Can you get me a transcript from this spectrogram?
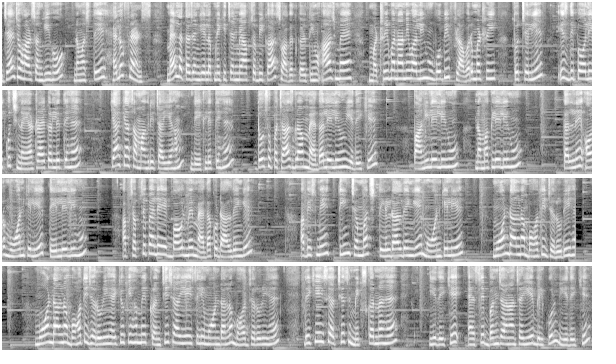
जय जोहार संगी हो। नमस्ते। हेलो फ्रेंड्स मैं लता जंगेल अपने किचन में आप सभी का स्वागत करती हूँ। आज मैं मठरी बनाने वाली हूँ, वो भी फ्लावर मठरी। तो चलिए इस दीपावली कुछ नया ट्राई कर लेते हैं। क्या क्या सामग्री चाहिए हम देख लेते हैं। 250 ग्राम मैदा ले ली हूँ, ये देखिए। पानी ले ली हूँ, नमक ले ली हूँ, तलने और मुअन के लिए तेल ले ली हूँ। अब सबसे पहले एक बाउल में मैदा को डाल देंगे। अब इसमें तीन चम्मच तेल डाल देंगे मोहन के लिए। मोहन डालना बहुत ही ज़रूरी है। मोहन डालना बहुत ही ज़रूरी है क्योंकि हमें क्रंची चाहिए, इसलिए मोहन डालना बहुत ज़रूरी है। देखिए, इसे अच्छे से मिक्स करना है। ये देखिए, ऐसे बन जाना चाहिए, बिल्कुल। ये देखिए,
